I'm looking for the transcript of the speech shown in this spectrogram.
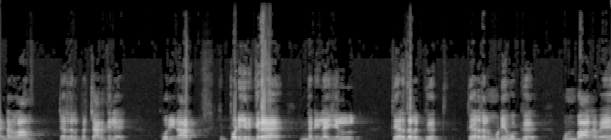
என்றெல்லாம் தேர்தல் பிரச்சாரத்திலே கூறினார். இப்படி இருக்கிற இந்த நிலையில் தேர்தலுக்கு தேர்தல் முடிவுக்கு முன்பாகவே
